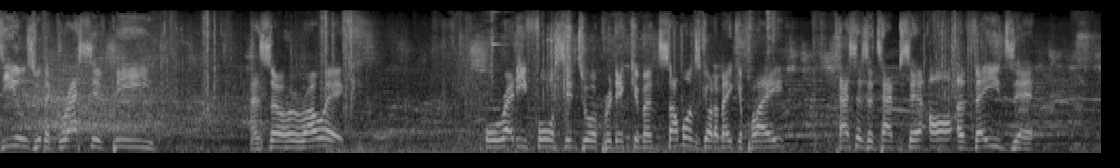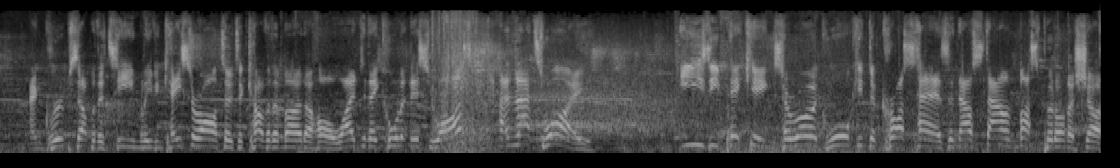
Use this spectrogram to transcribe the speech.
deals with aggressive B. And so Heroic already forced into a predicament. Someone's got to make a play. TeSeS attempts it, Art evades it, and groups up with a team, leaving KSCERATO to cover the murder hole. Why do they call it this, you ask? And that's why. Easy pickings, heroic walk into crosshairs, and now Stavn must put on a show.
